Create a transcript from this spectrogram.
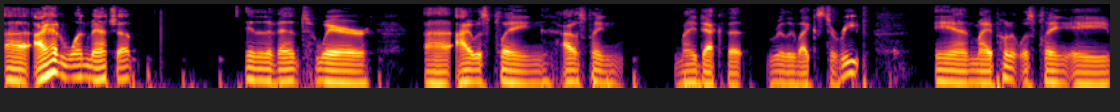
Uh, I had one matchup in an event where uh, I was playing I was playing my deck that really likes to reap, and my opponent was playing a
